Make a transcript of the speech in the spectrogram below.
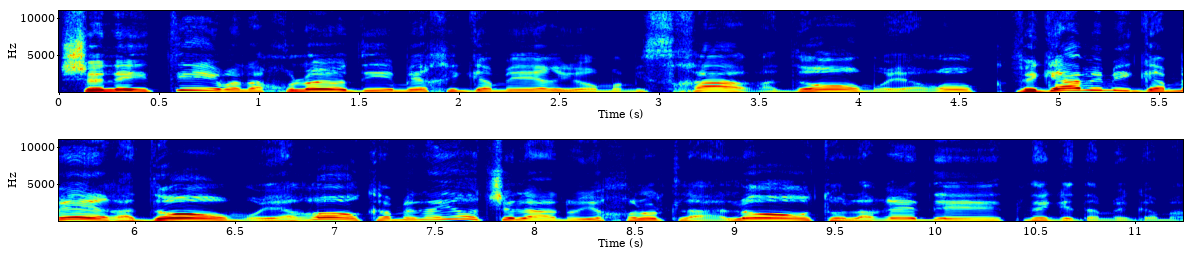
שלעיתים אנחנו לא יודעים איך ייגמר יום המסחר, אדום או ירוק. וגם אם ייגמר אדום או ירוק, המניות שלנו יכולות לעלות או לרדת נגד המגמה.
